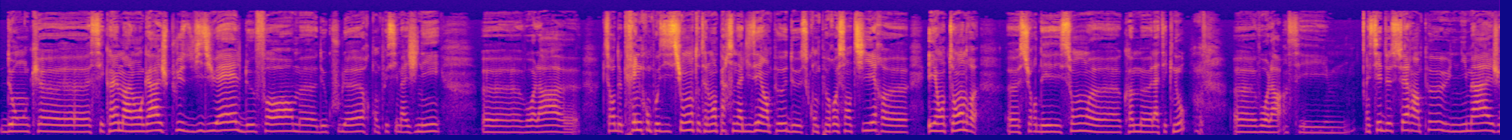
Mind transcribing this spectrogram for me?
Donc, euh, c'est quand même un langage plus visuel, de forme, euh, de couleurs qu'on peut s'imaginer. Voilà, qui sort de créer une composition totalement personnalisée un peu de ce qu'on peut ressentir et entendre sur des sons comme la techno. Voilà, c'est essayer de se faire un peu une image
